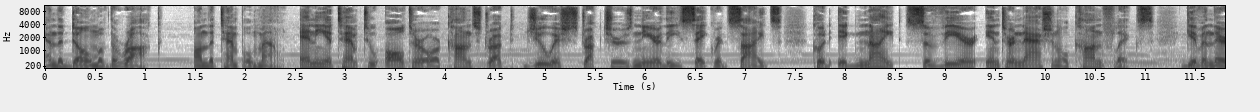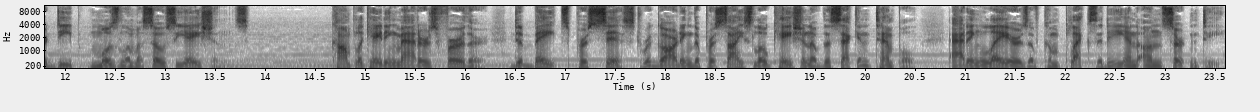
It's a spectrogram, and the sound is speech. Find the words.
and the Dome of the Rock, on the Temple Mount. Any attempt to alter or construct Jewish structures near these sacred sites could ignite severe international conflicts, given their deep Muslim associations. Complicating matters further, debates persist regarding the precise location of the Second Temple, adding layers of complexity and uncertainty.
